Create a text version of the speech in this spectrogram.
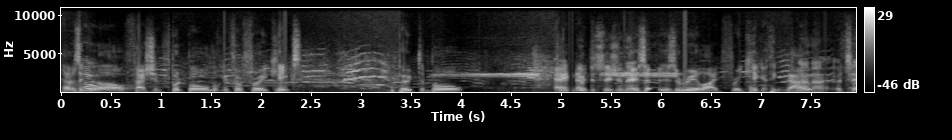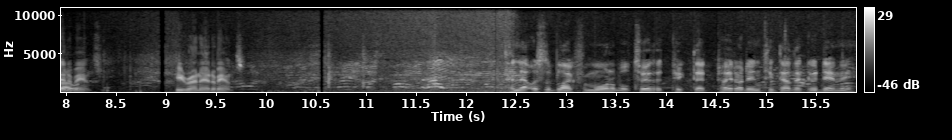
That was a good Oh. old-fashioned football looking for free kicks. Boot the ball. And good decision there. There's a, there's a real aid free kick, I think. No, No, no, it's out of bounds. He ran out of bounds. And that was the bloke from Warrnambool too that picked that. Pete, I didn't think they were that good down there.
